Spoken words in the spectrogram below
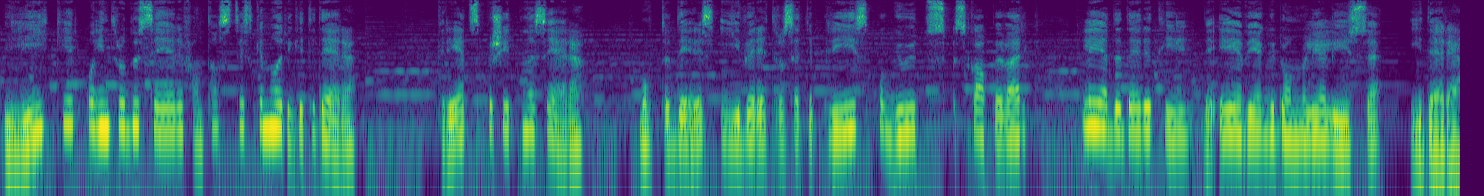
Vi liker å introdusere fantastiske Norge til dere. Fredsbeskyttende seere, måtte deres iver etter å sette pris på Guds skaperverk lede dere til det evige guddommelige lyset i dere.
